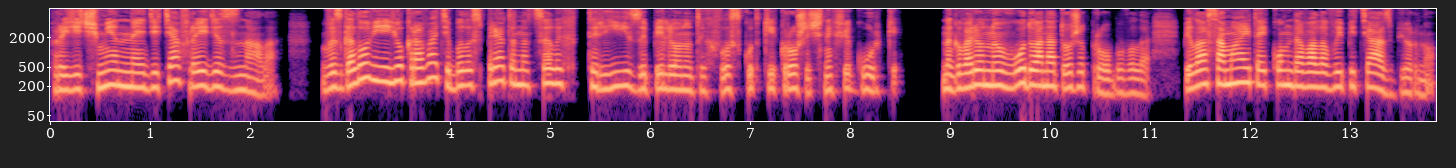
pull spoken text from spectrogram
Про ячменное дитя Фрейдис знала. В изголовье ее кровати было спрятано целых три запеленутых в лоскутки крошечных фигурки. Наговоренную воду она тоже пробовала. Пила сама и тайком давала выпить Асбюрну.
